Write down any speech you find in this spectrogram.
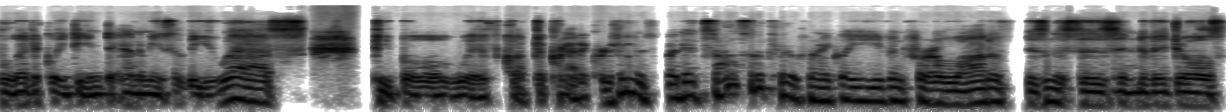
politically deemed enemies of the US, people with kleptocratic regimes. But it's also true, frankly, even for a lot of businesses, individuals,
